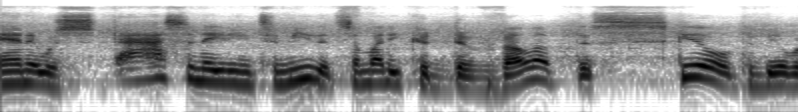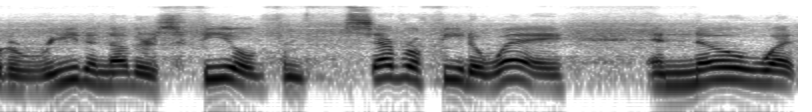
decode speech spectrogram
And it was fascinating to me that somebody could develop the skill to be able to read another's field from several feet away and know what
